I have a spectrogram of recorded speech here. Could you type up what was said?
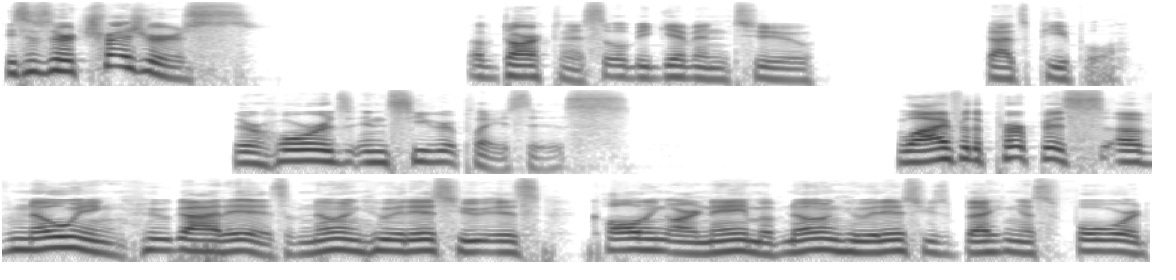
He says there are treasures of darkness that will be given to God's people. There are hoards in secret places. Why? For the purpose of knowing who God is, of knowing who it is who is calling our name, of knowing who it is who's beckoning us forward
